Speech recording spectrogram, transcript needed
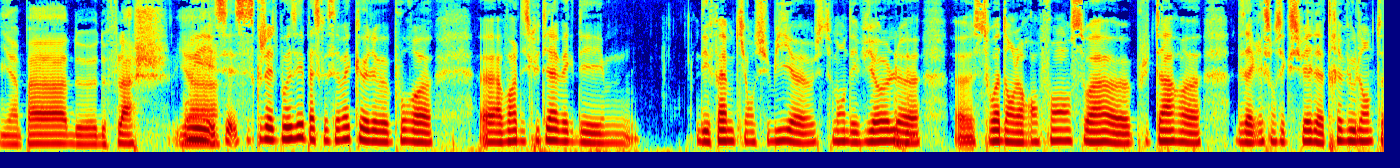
il n'y a pas de, de flash. il y a- Oui, c'est ce que j'allais te poser parce que c'est vrai que pour euh, euh, avoir discuté avec des, des femmes qui ont subi euh, justement des viols, Mhm. euh, soit dans leur enfance, soit euh, plus tard des agressions sexuelles très violentes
